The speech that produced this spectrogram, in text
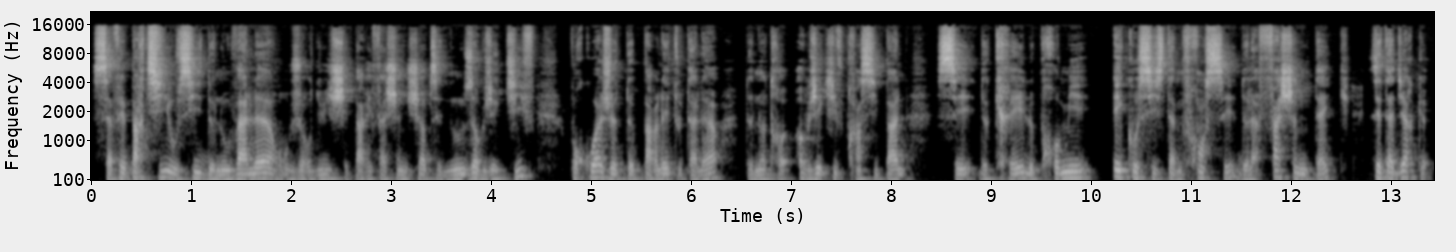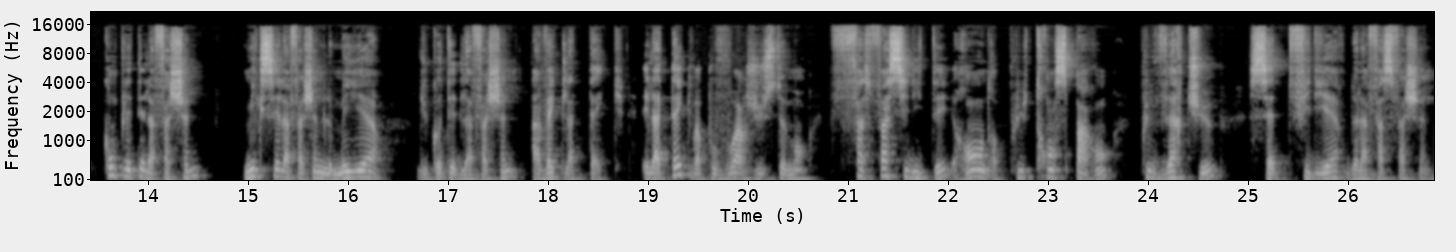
ça fait partie aussi de nos valeurs aujourd'hui chez Paris Fashion Shops et de nos objectifs. Pourquoi je te parlais tout à l'heure de notre objectif principal, c'est de créer le premier écosystème français de la fashion tech, c'est-à-dire que compléter la fashion, mixer la fashion, le meilleur du côté de la fashion avec la tech. Et la tech va pouvoir justement faciliter, rendre plus transparent, plus vertueux cette filière de la fast fashion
